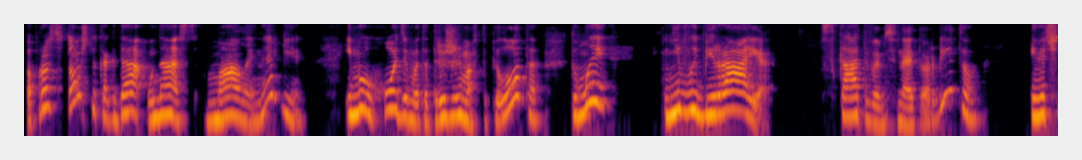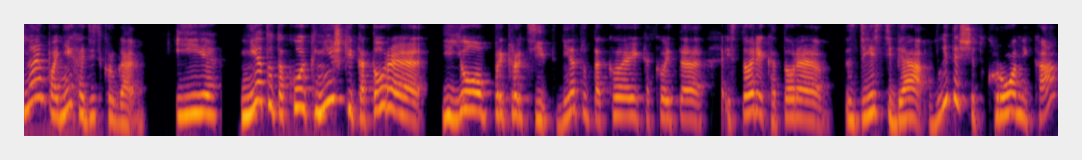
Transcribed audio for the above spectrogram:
Вопрос в том, что когда у нас мало энергии, и мы уходим в этот режим автопилота, то мы, не выбирая, скатываемся на эту орбиту и начинаем по ней ходить кругами. И нету такой книжки, которая ее прекратит, нету такой какой-то истории, которая здесь тебя вытащит, кроме как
